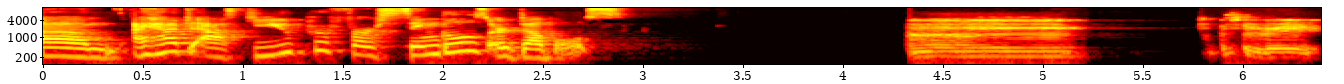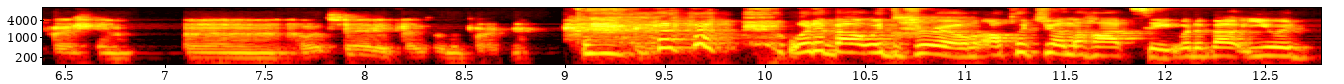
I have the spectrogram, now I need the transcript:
Um, I have to ask, do you prefer singles or doubles? Um, that's a very good question. Uh, I would say it depends on the partner. what about with Drew? I'll put you on the hot seat. What about you and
